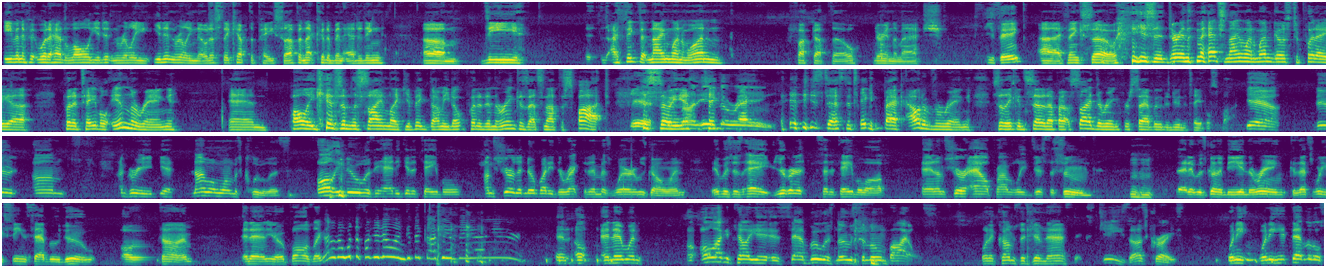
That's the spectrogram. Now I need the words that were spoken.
even if it would have had lull, you didn't really you didn't really notice. They kept the pace up, and that could have been editing. Um, the I think that nine one one fucked up though during the match. You think? I think so. he said during the match, nine one one goes to put a uh, put a table in the ring, and Paulie gives him the sign like, "You big dummy, don't put it in the ring because that's not the spot." Yeah. So he has to take the it back. ring. he has to take it back out of the ring so they can set it up outside the ring for Sabu to do the table spot. Yeah, dude. Um, agreed. Yeah, nine one one was clueless. All he knew was he had to get a table. I'm sure that nobody directed him as where it was going. It was just, hey, you're gonna set a table up, and I'm sure Al probably just assumed hmm that it was going to be in the ring because that's what he's seen Sabu do all the time. And then you know Paul's like, I don't know what the fuck you're doing. Get the goddamn thing out of here. And oh, and then when uh, all I can tell you is Sabu is no Simone Biles when it comes to gymnastics. Jesus Christ! When he when he hit that little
